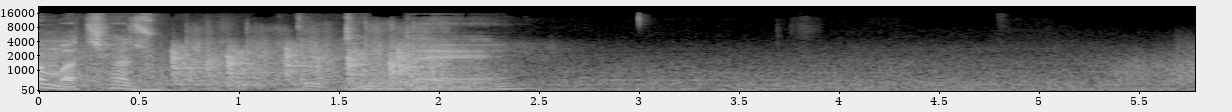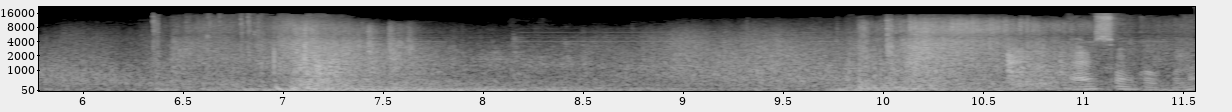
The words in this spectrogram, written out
열 발은 맞춰야 죽을 텐데 날 쏜 거구나.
